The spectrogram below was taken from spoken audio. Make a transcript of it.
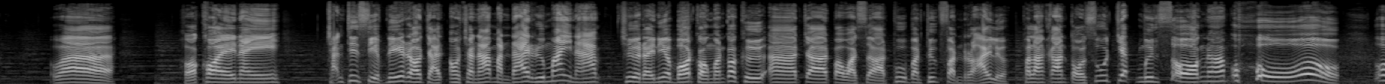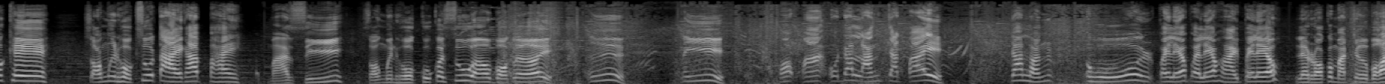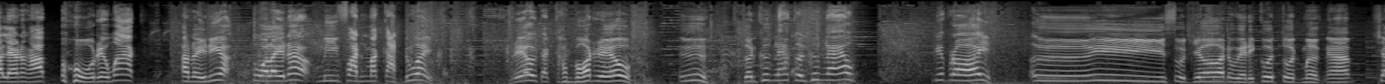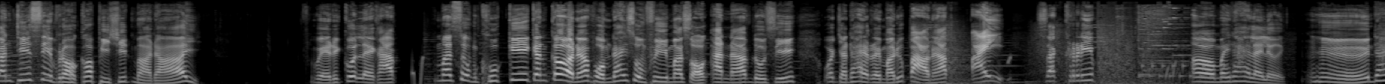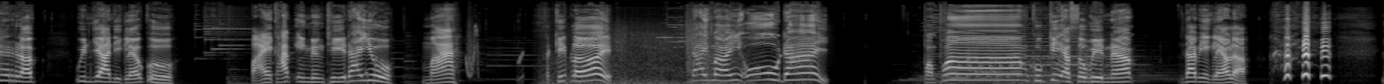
ว่าหอคอยในชั้นที่สิบนี้เราจะเอาชนะมันได้หรือไม่นะครับ ชื่ออะไรเนี่ยบอสของมันก็คืออาจารย์ประวัติศาสตร์ผู้บันทึกฝันร้ายเหรอพลังการต่อสู้ 72,000นะครับ โอ้โห โอเค 26,000 สู้ตายครับไป มาสิ26,000 กูก็สู้เอาบอกเลยเออนี่มอบมาโอ้ด้านหลังจัดไป ด้านหลัง โอ้โหไปแล้วไปแล้วหายไปแล้ว แล้วเราก็มาเจอบอสแล้วนะครับ โอ้โหเร็วมากอะไรเนี่ยตัวอะไรนะมีฟันมากัดด้วย เร็วจัดการบอสเร็วเออเกินครึ่งแล้วเกินครึ่งแล้ว เรียบร้อยเอ้ยสุดยอดเวริกูดตูดหมึกนะครับชั้นที่10เราก็พิชิตมาได้เวริกูดเลยครับ มาสุ่มคุกกี้กันก่อนนะครับผมได้สุ่มฟรีมา 2 อันนะครับ ดูซิว่าจะได้อะไรมาหรือเปล่านะครับ ไปสคริปต์เออไม่ได้อะไรเลย เออได้รับวิญญาณอีกแล้วกู ไปครับอีกหนึ่งทีได้อยู่ มาสคริปเลย ได้ไหมโอ้ได้พอมพอมคุกกี้อัศวินนะครับ ได้มาอีกแล้วเหรอ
